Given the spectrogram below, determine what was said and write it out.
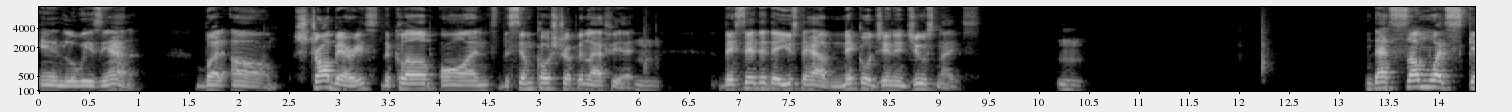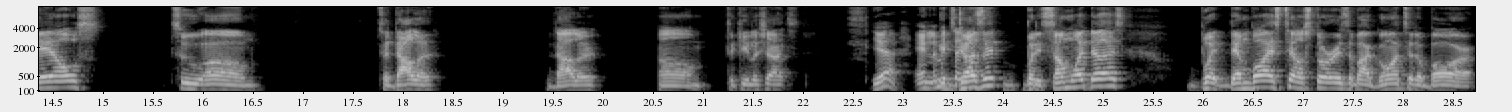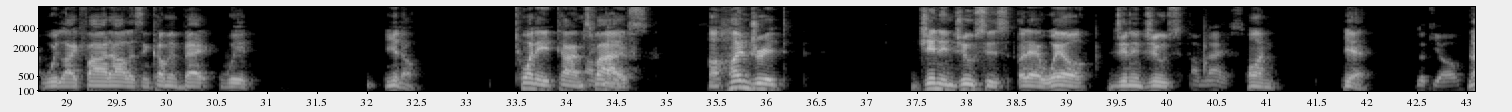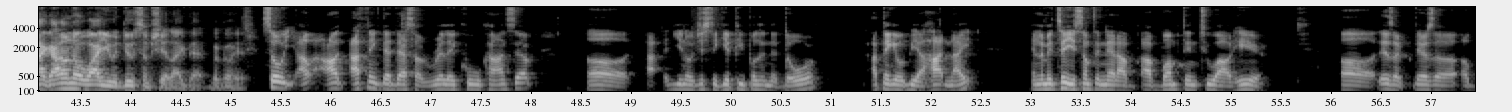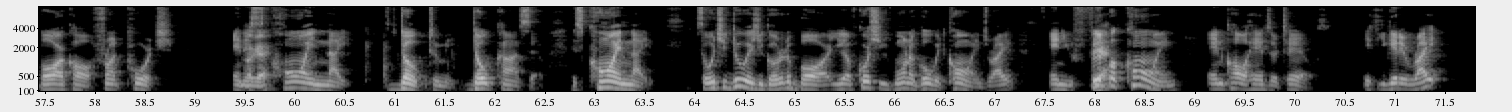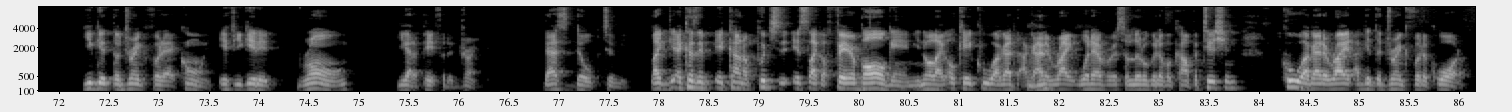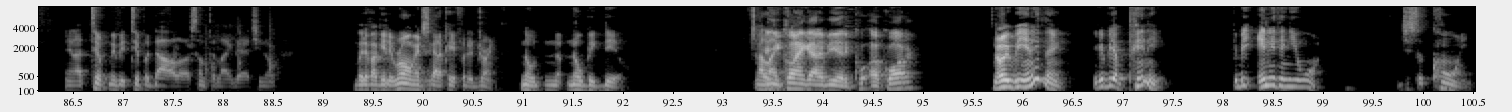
in Louisiana. But um Strawberries, the club on the Simcoe Strip in Lafayette, Mhm. they said that they used to have nickel gin and juice nights. Mhm. That somewhat scales to um to dollar dollar um tequila shots. Yeah, and let me it doesn't, but it somewhat does. But them boys tell stories about going to the bar with like five dollars and coming back with, you know, twenty times you, I'm five, nice. a hundred gin and juices of that well gin and juice I'm nice. on, yeah. Look, y'all. Like I don't know why you would do some shit like that, but go ahead. So I, I I think that that's a really cool concept. Uh, I, you know, just to get people in the door. I think it would be a hot night. And let me tell you something that I I bumped into out here. Uh, there's a there's a, a bar called Front Porch, and it's Okay. coin night. It's dope to me. Dope concept. It's coin night. So what you do is you go to the bar. You of course you want to go with coins, right? And you flip Yeah. a coin and call heads or tails. If you get it right, you get the drink for that coin. If you get it wrong, you got to pay for the drink. That's dope to me. Like, because it, it kind of puts it's like a fair ball game. You know, like, okay, cool, I got I got Mhm. it right, whatever. It's a little bit of a competition. Cool, I got it right. I get the drink for the quarter. And I tip, maybe tip a dollar or something like that, you know. But if I get it wrong, I just got to pay for the drink. No, no, no big deal. I and like your coin got to be a, qu- a quarter. No, it could be anything. It could be a penny. It could be anything you want. Just a coin.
